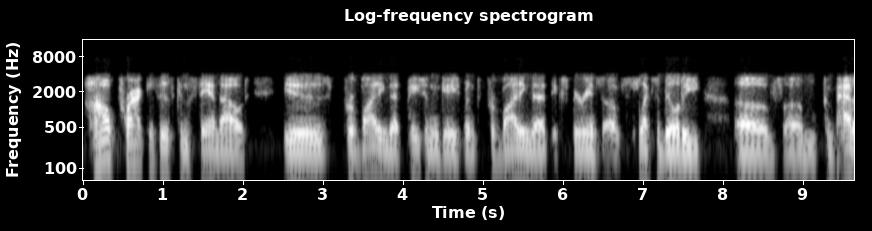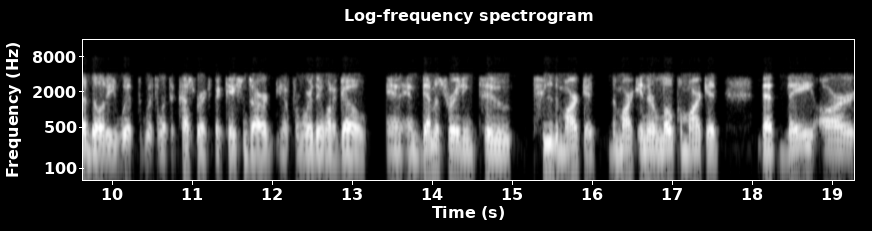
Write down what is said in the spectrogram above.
how practices can stand out is providing that patient engagement, providing that experience of flexibility, of um, compatibility with, with what the customer expectations are, you know, from where they want to go, and, and demonstrating to to the market, the mark in their local market, that they are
